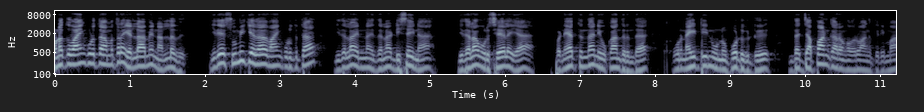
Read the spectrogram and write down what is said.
உனக்கு வாங்கி கொடுத்தா மாத்திரம் எல்லாமே நல்லது. இதே சுமிக்கு ஏதாவது வாங்கி கொடுத்துட்டா இதெல்லாம் என்ன இதெல்லாம் டிசைனா இதெல்லாம் ஒரு சேலையா? இப்போ நேற்று தான் நீ உட்காந்துருந்த ஒரு நைட்டின்னு ஒன்று போட்டுக்கிட்டு இந்த ஜப்பான்காரவங்க வருவாங்க தெரியுமா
